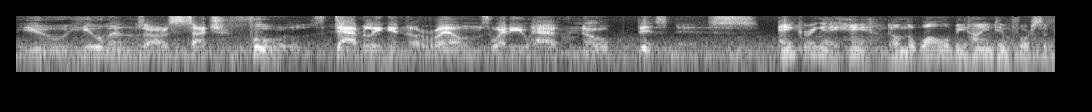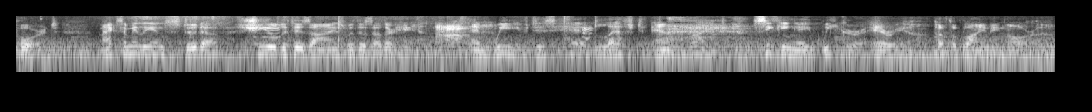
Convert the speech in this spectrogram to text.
You humans are such fools, dabbling in realms where you have no business. Anchoring a hand on the wall behind him for support, Maximilian stood up, shielded his eyes with his other hand, and weaved his head left and right, seeking a weaker area of the blinding aura.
